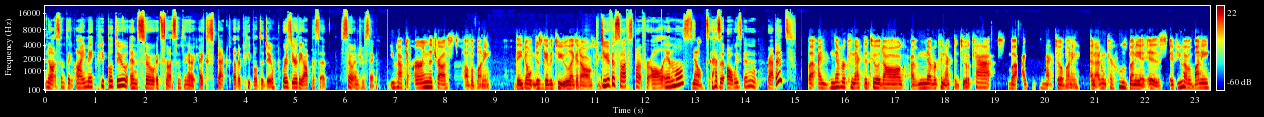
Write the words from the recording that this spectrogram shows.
not something I make people do. And so it's not something I I expect other people to do. Whereas you're the opposite. So interesting. You have to earn the trust of a bunny. They don't just give it to you like a dog. Do you have a soft spot for all animals? No. Has it always been rabbits? but I never connected to a dog. I've never connected to a cat, but I can connect to a bunny. And I don't care whose bunny it is. If you have a bunny,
